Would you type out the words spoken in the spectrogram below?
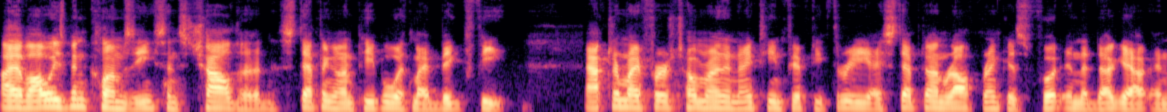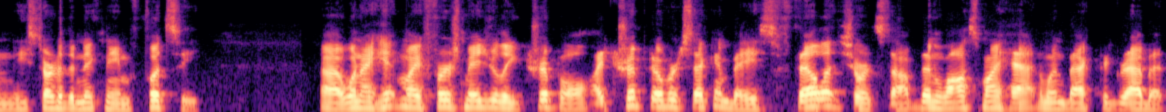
I have always been clumsy since childhood, stepping on people with my big feet. After my first home run in 1953, I stepped on Ralph Branca's foot in the dugout, and he started the nickname Footsie. Uh, when I hit my first major league triple, I tripped over second base, fell at shortstop, then lost my hat and went back to grab it,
